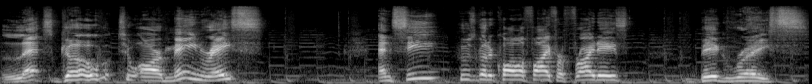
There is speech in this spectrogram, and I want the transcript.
let's go to our main race and see who's going to qualify for Friday's big race.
